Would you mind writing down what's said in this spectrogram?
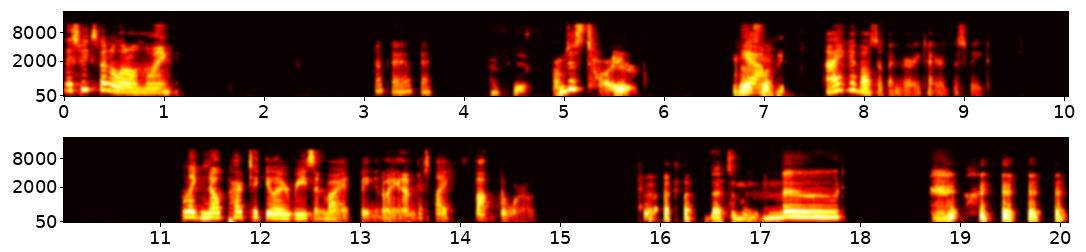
This week's been a little annoying. Okay, okay. I feel- I'm just tired. That's Yeah. nothing. I have also been very tired this week. Like, no particular reason why it's being annoying. I'm just like, fuck the world. That's a mood. Mood.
